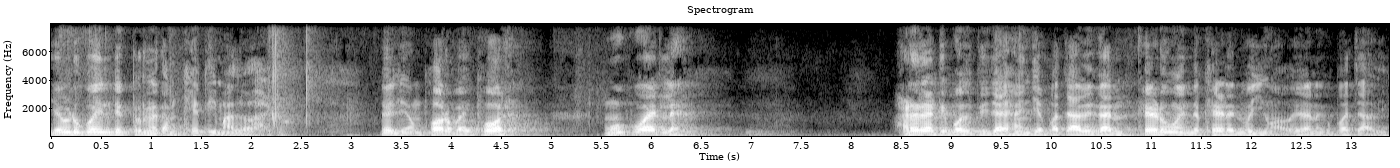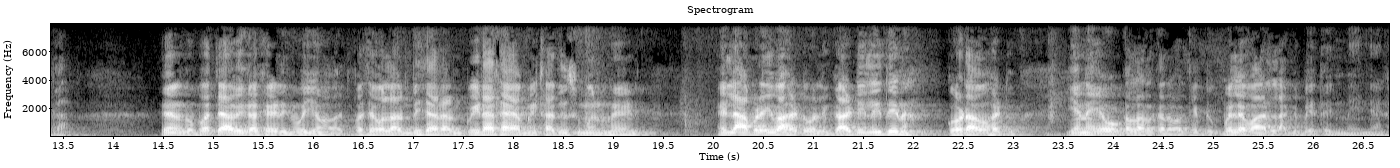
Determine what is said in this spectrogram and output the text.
એવડું કોઈને ટ્રેક્ટર નથી આમ ખેતી માલવા હાટું. જોઈ આમ ફોર બાય ફોર મૂકવો એટલે હળરાટી બોલતી જાય સાંજે પચાસ વીઘા ખેડવું હોય ને તો ખેડે ને વૈયું આવે. એને કે પચાસ વીઘા. એને કે પચાસ વીઘા ખેડીને વૈયું આવે. પછી ઓલા બિચારાને પીડા થાય, મીઠા દુશ્મન હોય એટલે આપણે એવા હાટું ઓલી ગાડી લીધી ને ઘોડાઓ હટું એને એવો કલર કરવા કીધું. ભલે વાર લાગે બે ત્રણ મહિનાને.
